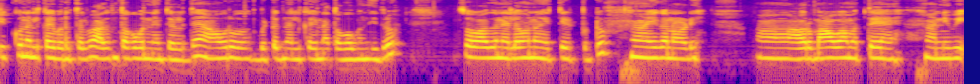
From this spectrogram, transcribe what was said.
ಚಿಕ್ಕ ನೆಲ್ಲಿಕಾಯಿ ಬರುತ್ತಲ್ವ, ಅದನ್ನು ತಗೊಬನ್ನಿ ಅಂತ ಹೇಳಿದ್ದೆ. ಅವರು ಬಿಟ್ಟದ ನೆಲ್ಲಿಕಾಯಿನ ತೊಗೊಬಂದಿದ್ರು. ಸೊ ಅದನ್ನೆಲ್ಲವನ್ನು ಎತ್ತಿ ಇಟ್ಬಿಟ್ಟು ಈಗ ನೋಡಿ ಅವ್ರ ಮಾವ ಮತ್ತು ನಿವಿ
